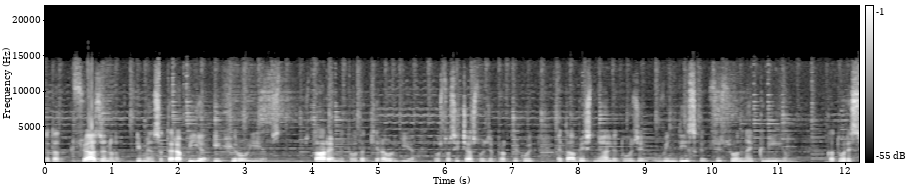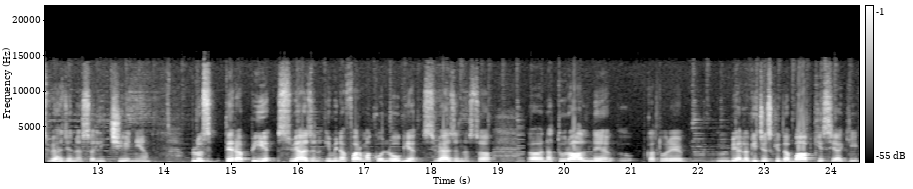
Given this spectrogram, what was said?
Это связано именно с терапией и хирургией. Старая метода хирургия, то, что сейчас тоже практикуют, это объясняли тоже в индийской священной книге, которая связана с лечением, плюс терапия связана, именно фармакология связана с э, натуральные, э, которые м, биологические добавки всякие,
